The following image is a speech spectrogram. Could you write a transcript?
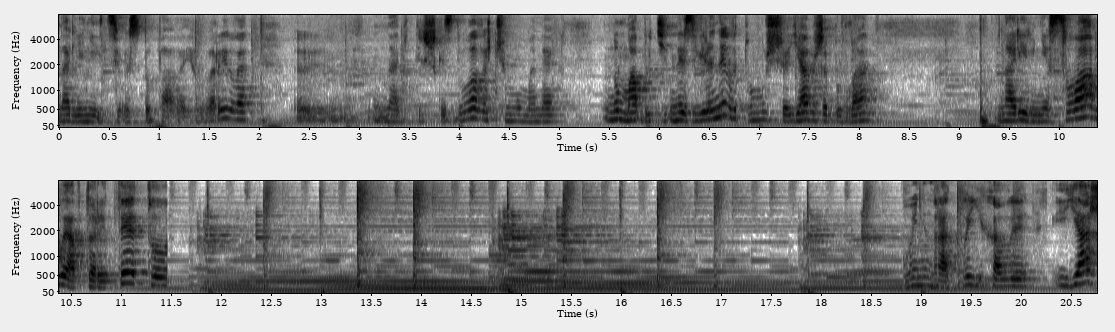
на лінійці виступала і говорила. Е, Навіть трішки здивувалася, чому мене, ну, мабуть, не звільнили, тому що я вже була на рівні слави, авторитету. В Ленінград поїхали, і я ж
